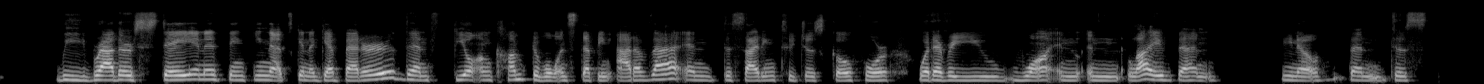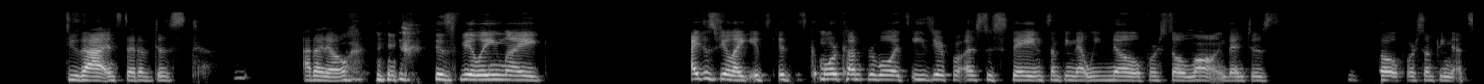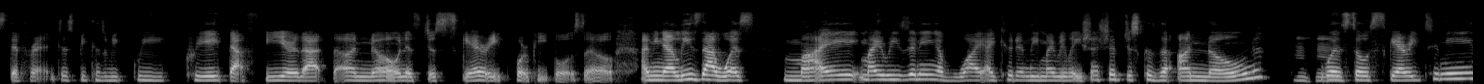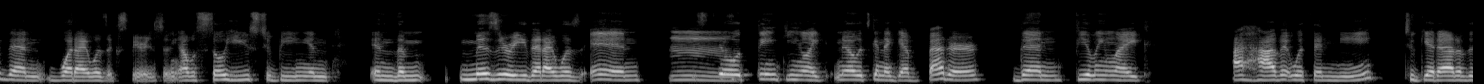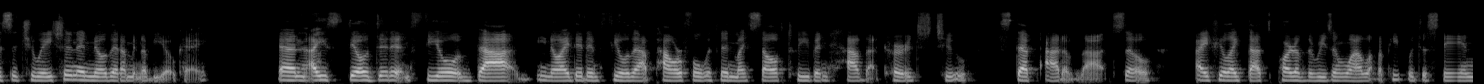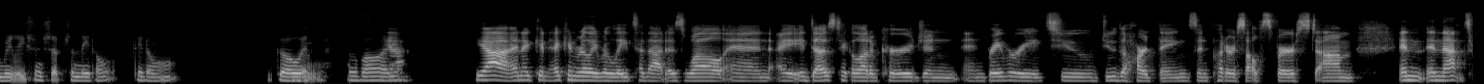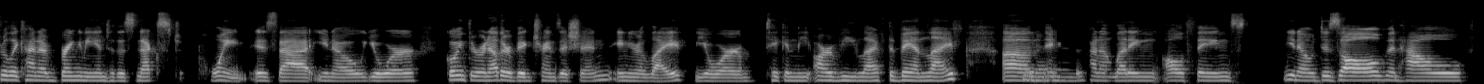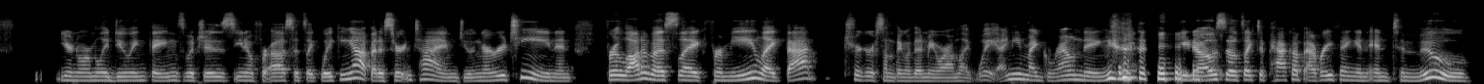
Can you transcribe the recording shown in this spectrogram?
we rather stay in it thinking that's going to get better than feel uncomfortable and stepping out of that and deciding to just go for whatever you want in, in life then you know then just do that instead of just i don't know just feeling like I just feel like it's it's more comfortable. It's easier for us to stay in something that we know for so long than just go for something that's different. Just because we we create that fear that the unknown is just scary for people. So I mean, at least that was my my reasoning of why I couldn't leave my relationship, just because the unknown mm-hmm. was so scary to me than what I was experiencing. I was so used to being in in the misery that I was in mm. still thinking like no it's going to get better than feeling like i have it within me to get out of the situation and know that i'm going to be okay. And yeah. i still didn't feel that you know i didn't feel that powerful within myself to even have that courage to step out of that. So i feel like that's part of the reason why a lot of people just stay in relationships and they don't they don't go and move on. Yeah yeah, and I can I can really relate to that as well. And I, it does take a lot of courage and and bravery to do the hard things and put ourselves first. Um, and and that's really kind of bringing me into this next point is that you know you're going through another big transition in your life. You're taking the RV life, the van life, um, yes. and kind of letting all things you know dissolve and how you're normally doing things which is you know for us it's like waking up at a certain time doing our routine. And for a lot of us like for me like that triggers something within me where i'm like wait i need my grounding you know? So it's like to pack up everything and and to move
